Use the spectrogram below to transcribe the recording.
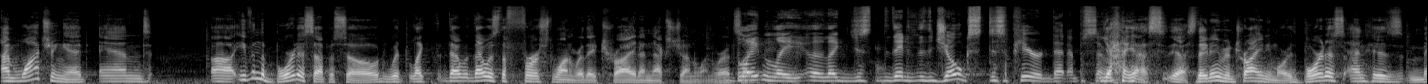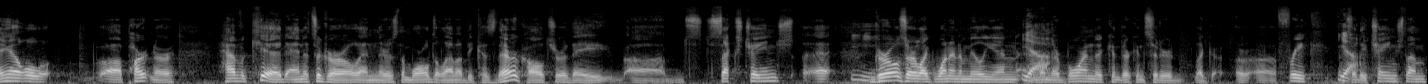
i'm watching it and uh, even the Bortus episode with like that, that was the first one where they tried a next gen one where it's like Blatantly, uh, like just they, the jokes disappeared that episode. Yeah, yes, yes. They didn't even try anymore. Bortus and his male uh, partner have a kid, and it's a girl, and there's the moral dilemma because their culture, they uh, sex change. Uh, girls are like one in a million, and Yeah. when they're born, they're, they're considered like a, a freak. Yeah. So they change them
